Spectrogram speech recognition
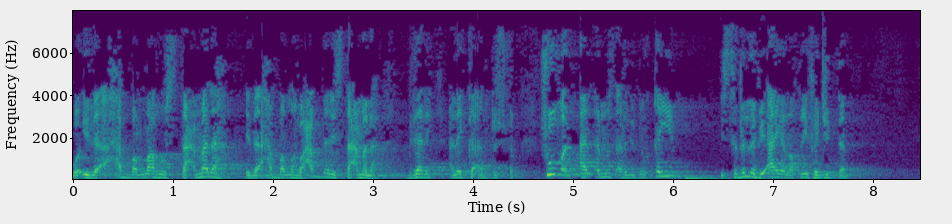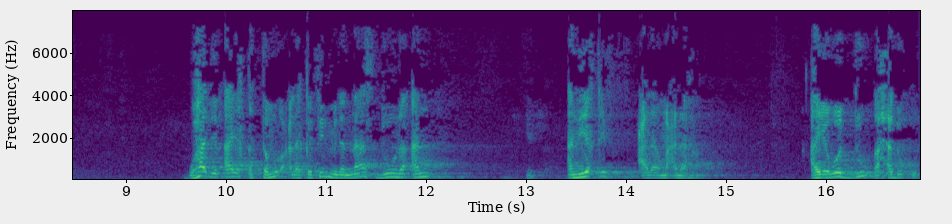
وإذا أحب الله استعمله إذا أحب الله عبدا استعمله. لذلك عليك أن تشفق. شوف المسألة ابن القيم استدل بآية لطيفة جدا. وهذه الآية قد تمر على كثير من الناس دون أن أن يقف على معناها. أيود أحدكم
